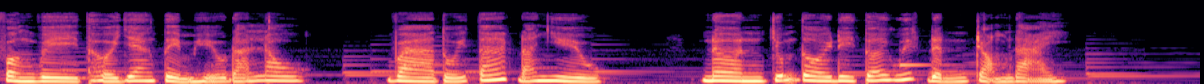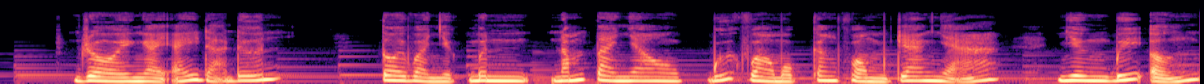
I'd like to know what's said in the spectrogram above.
Phần vì thời gian tìm hiểu đã lâu và tuổi tác đã nhiều, nên chúng tôi đi tới quyết định trọng đại. Rồi ngày ấy đã đến, tôi và nhật minh nắm tay nhau bước vào một căn phòng trang nhã nhưng bí ẩn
